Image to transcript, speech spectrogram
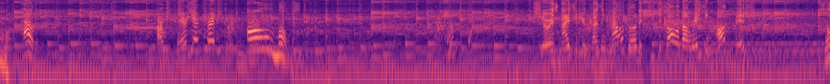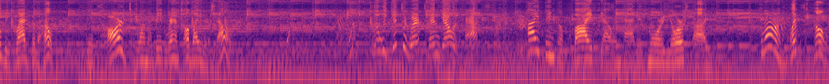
ma'am. Howdy. Are we there yet, Freddi? Almost. Sure is nice of your cousin Calico to teach us all about raising hogfish. She'll be glad for the help. It's hard to run a big ranch all by yourself. Will we get to wear 10-gallon hats? I think a five-gallon hat is more your size. Come on, let's go.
